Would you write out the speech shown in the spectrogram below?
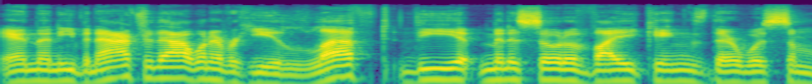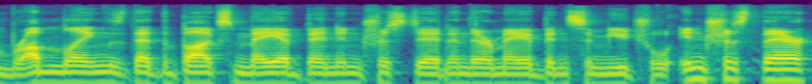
and then even after that, whenever he left the Minnesota Vikings, there was some rumblings that the Bucs may have been interested and there may have been some mutual interest there.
